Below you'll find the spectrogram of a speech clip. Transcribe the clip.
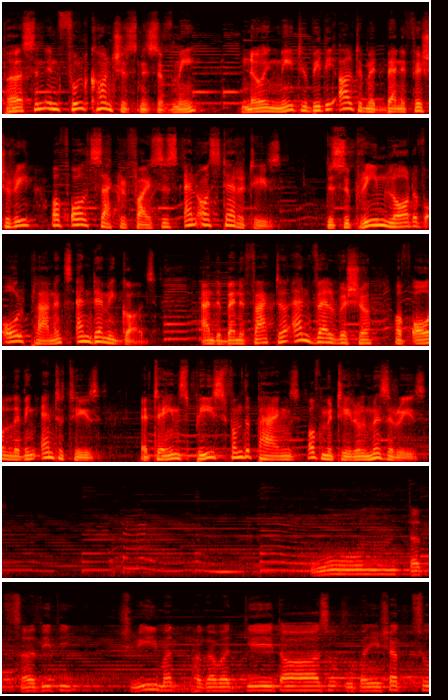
person in full consciousness of me, knowing me to be the ultimate beneficiary of all sacrifices and austerities, the supreme lord of all planets and demigods, and the benefactor and well-wisher of all living entities, attains peace from the pangs of material miseries. Om Tat श्रीमद्भगवद्गीतासु उपनिषत्सु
